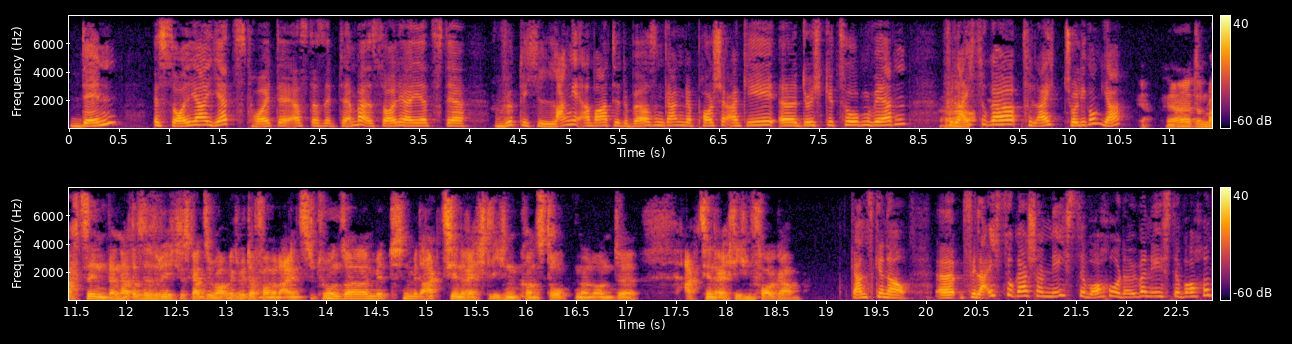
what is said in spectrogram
Denn es soll ja jetzt, heute 1. September, es soll ja jetzt der wirklich lange erwartete Börsengang der Porsche AG äh, durchgezogen werden. Vielleicht ah. sogar, vielleicht, Entschuldigung, ja? ja? Ja, dann macht Sinn. Dann hat das natürlich das Ganze überhaupt nichts mit der Formel 1 zu tun, sondern mit, mit aktienrechtlichen Konstrukten und, und äh, aktienrechtlichen Vorgaben. Ganz genau. Äh, vielleicht sogar schon nächste Woche oder übernächste Woche.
